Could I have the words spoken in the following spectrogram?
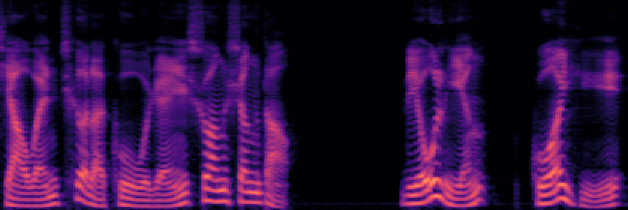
巧文撤了古人双声道：“刘伶，国语。”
